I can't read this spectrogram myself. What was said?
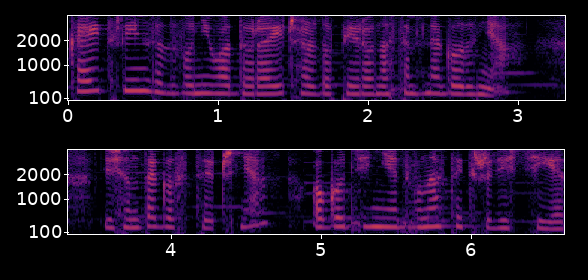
Caitlin zadzwoniła do Rachel dopiero następnego dnia, 10 stycznia o godzinie 12.31.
